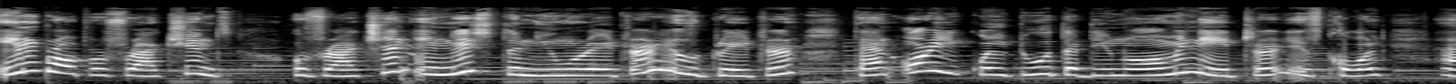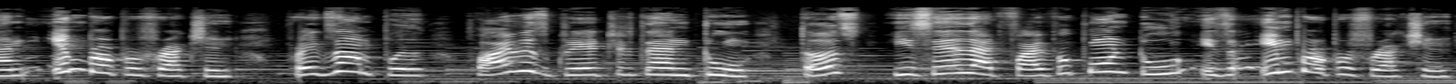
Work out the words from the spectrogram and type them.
Improper fractions. A fraction in which the numerator is greater than or equal to the denominator is called an improper fraction. For example, 5 is greater than 2. Thus, we say that 5 upon 2 is an improper fraction.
